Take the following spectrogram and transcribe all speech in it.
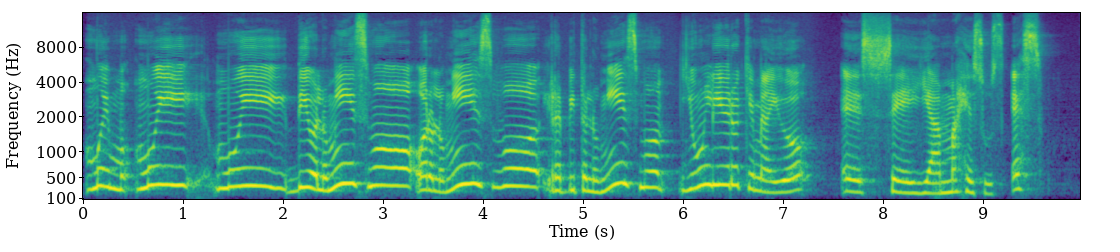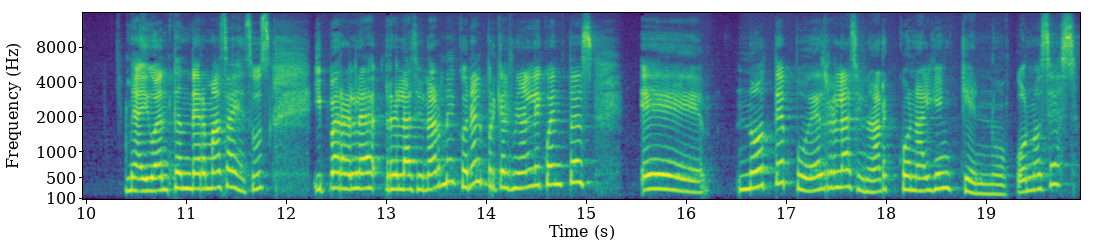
muy, muy, muy digo lo mismo, oro lo mismo, repito lo mismo. Y un libro que me ayudó eh, se llama Jesús es. Me ayudó a entender más a Jesús y para relacionarme con Él, porque al final de cuentas eh, no te puedes relacionar con alguien que no conoces.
